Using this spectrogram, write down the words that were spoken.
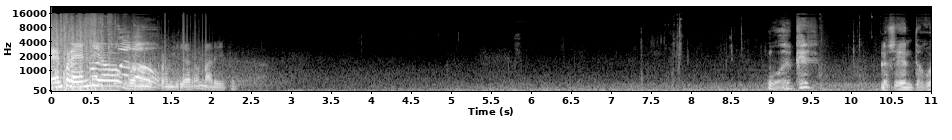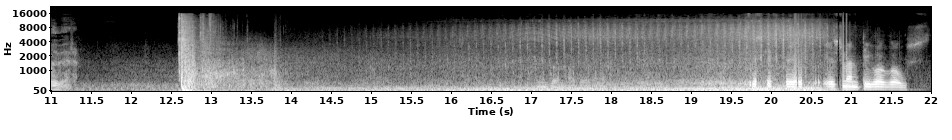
¡Me prendió! Bueno, me prendieron, marico. ¿Walker? Lo siento, Weber. Es que este es un antiguo Ghost.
